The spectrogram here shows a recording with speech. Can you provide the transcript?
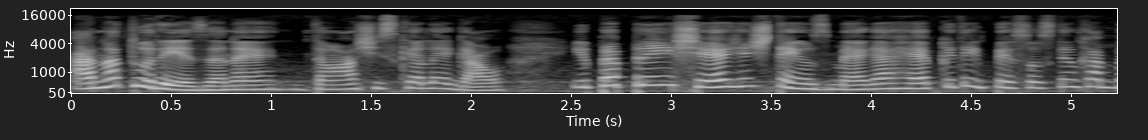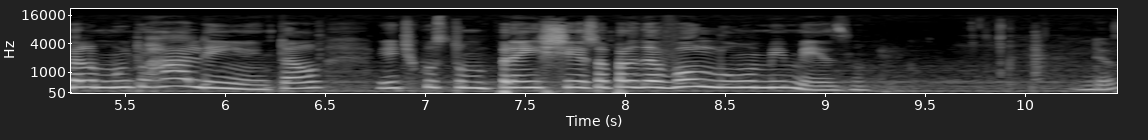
a natureza, né? Então, acho isso que é legal. E para preencher, a gente tem os mega rap, porque tem pessoas que têm o cabelo muito ralinho. Então, a gente costuma preencher só para dar volume mesmo. Entendeu?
